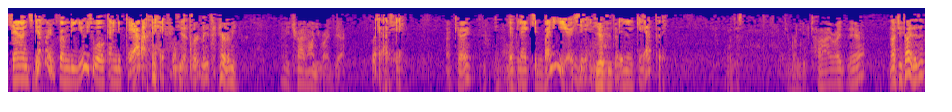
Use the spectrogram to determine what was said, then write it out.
sounds different from the usual kind of cap. yes, certainly. Here, let me let me try it on you right there. well, Okay. look like some bunny ears. Yes, it does. Little cap. We'll just give her a little tie right there. Not too tight, is it?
